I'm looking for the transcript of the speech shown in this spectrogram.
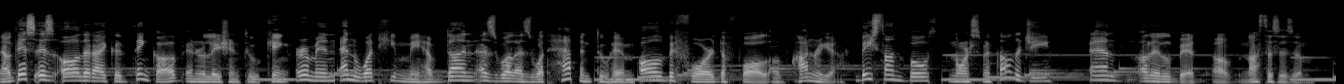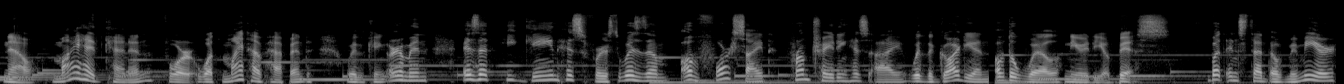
Now this is all that I could think of in relation to King Irmin and what he may have done as well as what happened to him all before the fall of Khaenri'ah, based on both Norse mythology and a little bit of Gnosticism. Now, my headcanon for what might have happened with King Irmin is that he gained his first wisdom of foresight from trading his eye with the guardian of the well near the abyss. But instead of Mimir,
